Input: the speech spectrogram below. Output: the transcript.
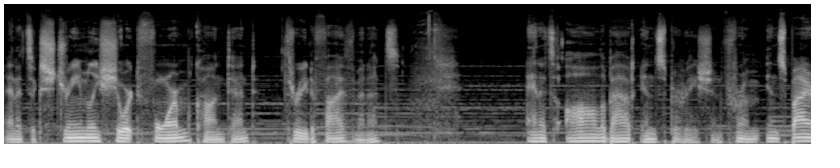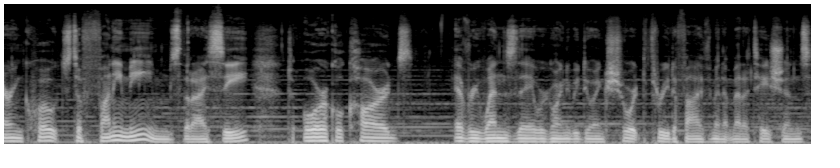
And it's extremely short form content, three to five minutes and it's all about inspiration from inspiring quotes to funny memes that I see to oracle cards. Every Wednesday, we're going to be doing short three to five minute meditations,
